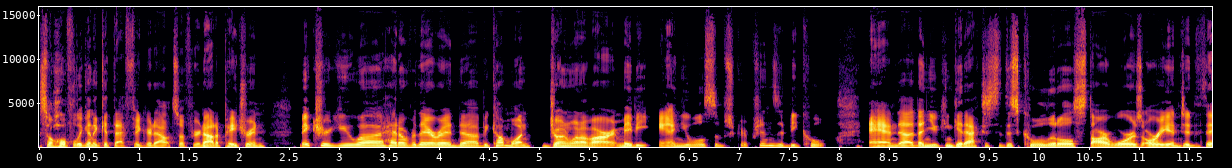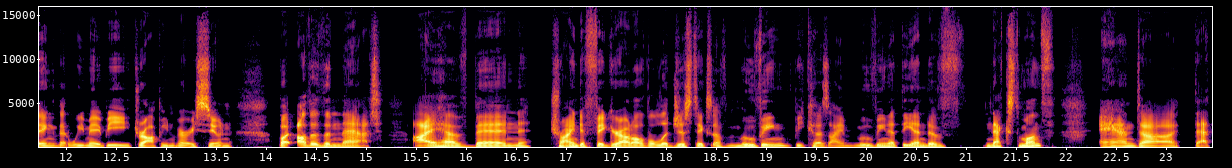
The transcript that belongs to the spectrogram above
So hopefully, going to get that figured out. So if you're not a patron, make sure you uh, head over there and uh, become one. Join one of our maybe annual subscriptions. It'd be cool, and uh, then you can get access to this cool little Star Wars oriented thing that we may be dropping very soon. But other than that, I have been trying to figure out all the logistics of moving because I'm moving at the end of next month and uh, that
